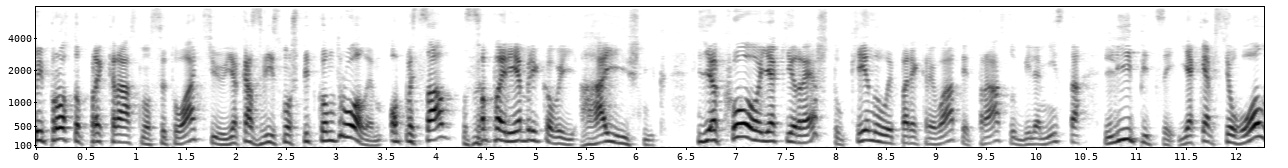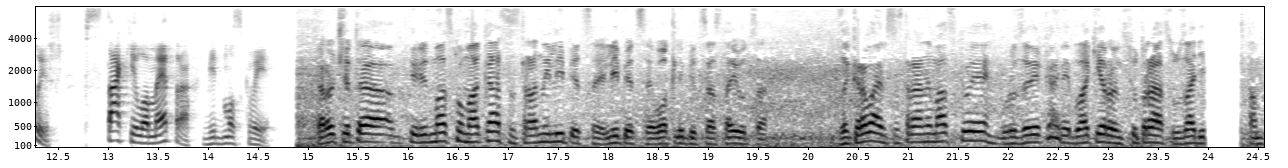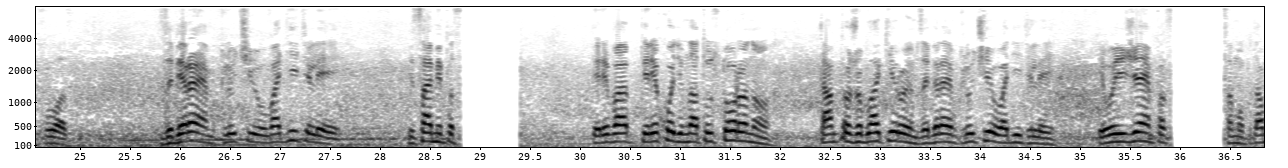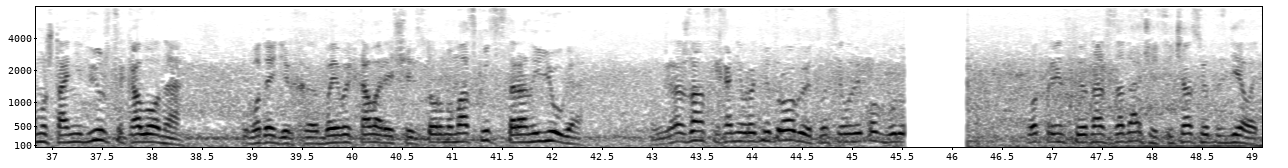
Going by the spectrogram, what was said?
Ну і просто прекрасну ситуацію, яка, звісно ж, під контролем, описав заперебріковий гаїшник, якого, як і решту, кинули перекривати трасу біля міста Ліпіци, яке всього лиш в 100 кілометрах від Москви. Короче, это перед мостом Ака со стороны Липецы. Липецы, вот Липецы остаются. Закрываем со стороны Москвы, грузовиками блокируем всю трассу, сзади там хвост. Забираем ключи у водителей и сами по Перева- переходим на ту сторону, там тоже блокируем, забираем ключи у водителей и уезжаем по самому, потому что они движутся, колонна вот этих э, боевых товарищей в сторону Москвы со стороны юга. Гражданских они вроде не трогают, но силовиков будут. Вот, в принципе, наша задача сейчас все это сделать.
